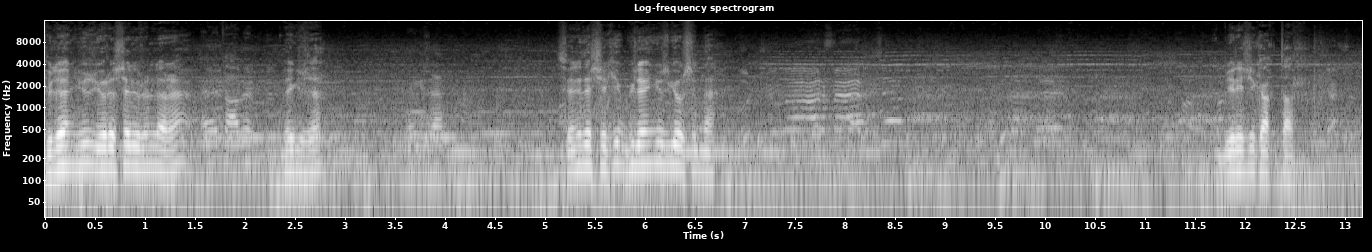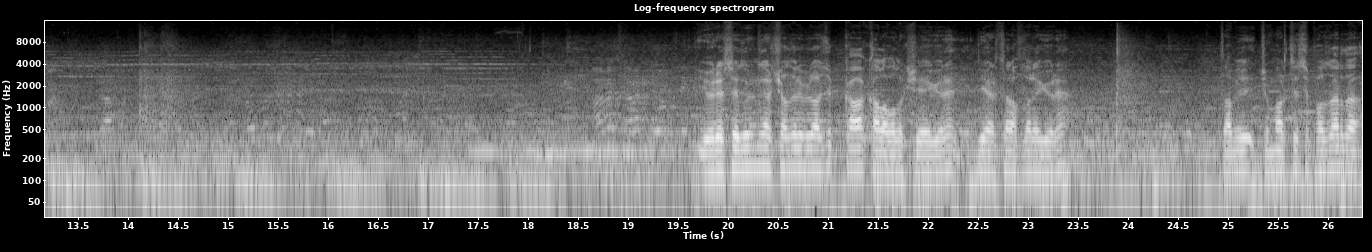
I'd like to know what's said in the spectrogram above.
Gülen yüz yöresel ürünler ha. Evet abi. Ne güzel. Ne güzel. Seni de çekeyim gülen yüz görsünler. Biricik aktar. Yöresel ürünler çadırı birazcık daha kalabalık şeye göre, diğer taraflara göre. Tabi cumartesi pazar da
